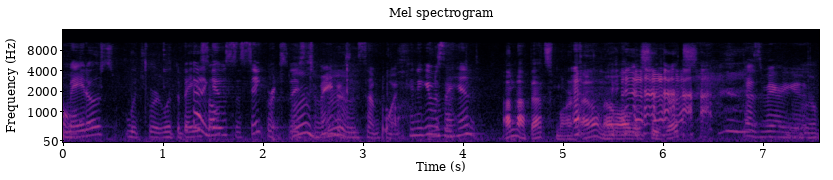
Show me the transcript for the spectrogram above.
tomatoes, which were with the You gotta give us the secrets to these Mm-hmm. tomatoes at some point. Can you give us a hint? I'm not that smart. I don't know all the secrets. That's very good. well,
